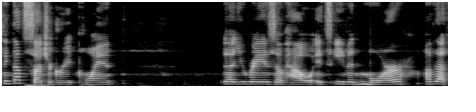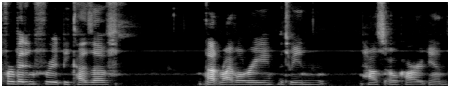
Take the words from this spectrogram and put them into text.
think that's such a great point that you raise of how it's even more of that forbidden fruit because of that rivalry between House Oakheart and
